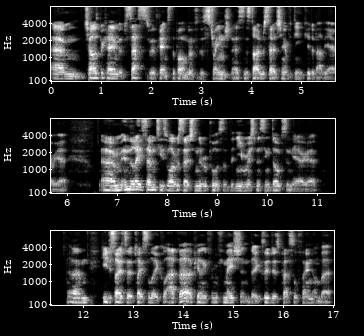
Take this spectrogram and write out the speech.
Um, Charles became obsessed with getting to the bottom of the strangeness and started researching everything he could about the area. Um, in the late 70s, while researching the reports of the numerous missing dogs in the area, um, he decided to place a local advert appealing for information that included his personal phone number.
